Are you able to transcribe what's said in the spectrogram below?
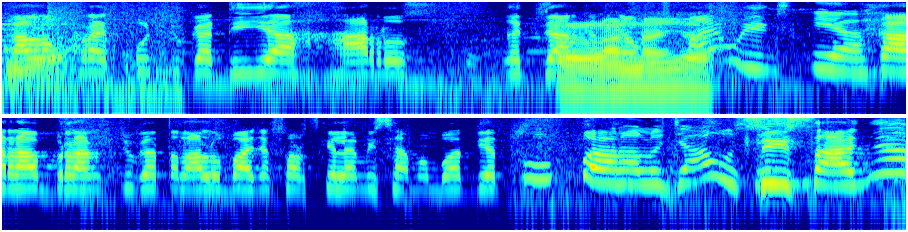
Kalau Krite pun juga dia harus ngejar Lana ya. Wings. Iya, Karena Brans juga terlalu banyak short skill yang bisa membuat dia tumbang. terlalu jauh sih. Sisanya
